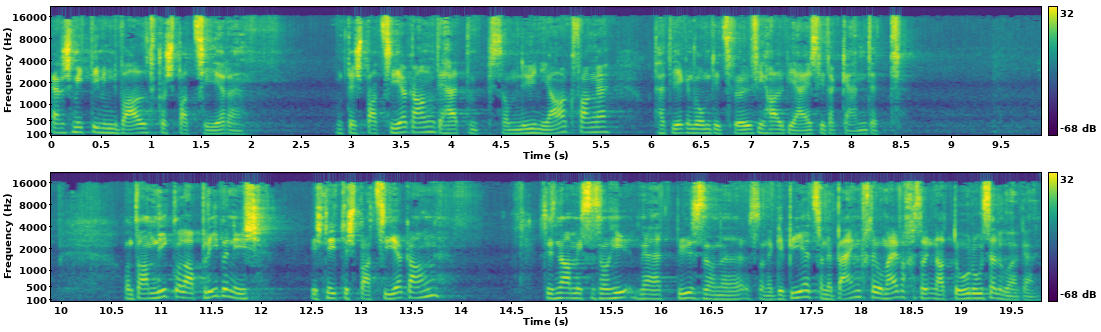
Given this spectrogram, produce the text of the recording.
Er ist mit ihm in den Wald spazieren. Und der Spaziergang, der hat so um 9 Uhr angefangen und hat irgendwo um die 12, halb eins wieder geendet. Und am Nikola geblieben ist, ist nicht der Spaziergang. Es ist nämlich so, wir haben bei uns so ein so Gebiet, so eine wo wir einfach so in die Natur raus schauen.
